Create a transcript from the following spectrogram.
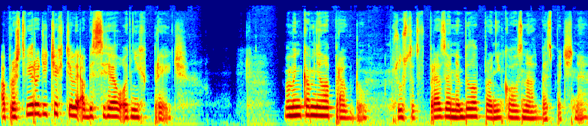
a proč tví rodiče chtěli, aby si jel od nich pryč? Maminka měla pravdu. Zůstat v Praze nebylo pro nikoho z nás bezpečné.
